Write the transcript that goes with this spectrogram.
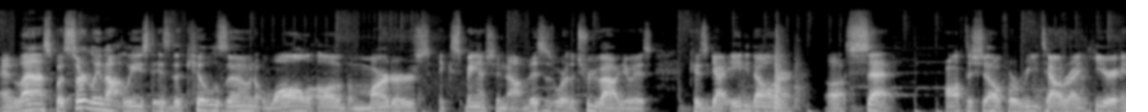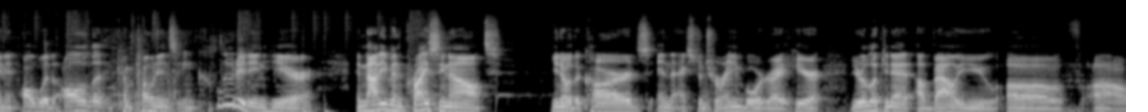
And last but certainly not least is the Killzone Wall of Martyrs expansion. Now, this is where the true value is because you got $80 uh, set off the shelf for retail right here and all with all the components included in here and not even pricing out you know the cards and the extra terrain board right here you're looking at a value of uh,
